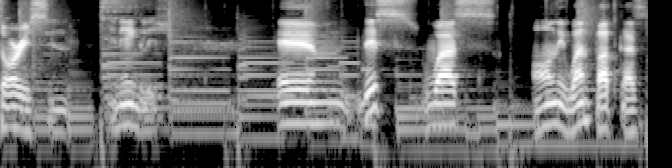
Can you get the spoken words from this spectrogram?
stories in in English. Um, this was only one podcast,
